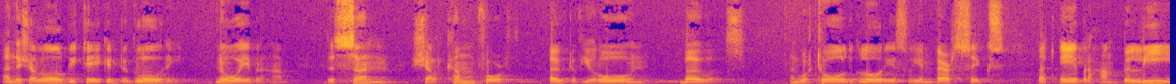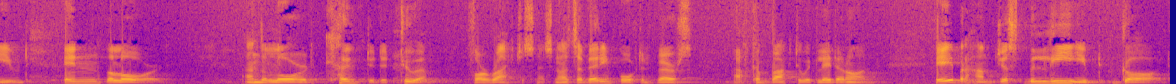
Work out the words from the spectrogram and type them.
and they shall all be taken to glory. No, Abraham, the Son shall come forth out of your own bowels. And we're told gloriously in verse 6 that Abraham believed in the Lord, and the Lord counted it to him for righteousness. Now, that's a very important verse. I'll come back to it later on. Abraham just believed God,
